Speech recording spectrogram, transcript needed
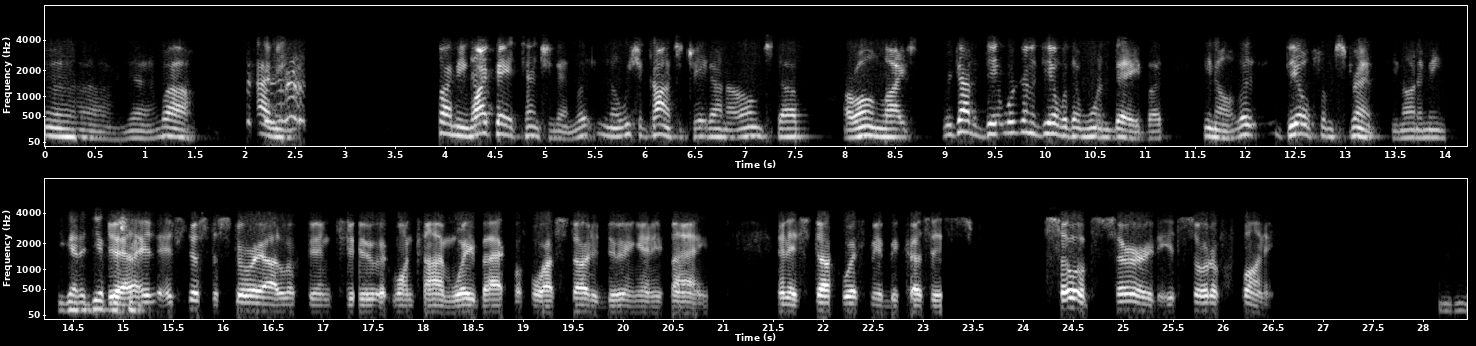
Uh, yeah. Well, I mean, well, I mean, why pay attention then? You know, we should concentrate on our own stuff, our own lives. We got to deal. We're going to deal with it one day, but you know, let, deal from strength. You know what I mean? You got to deal from Yeah, strength. it, it's just a story I looked into at one time way back before I started doing anything. And it stuck with me because it's so absurd, it's sort of funny. hmm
